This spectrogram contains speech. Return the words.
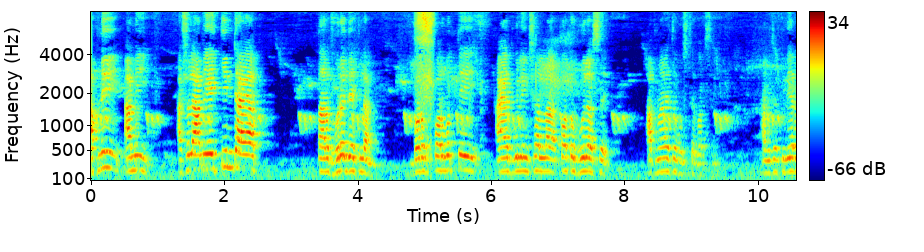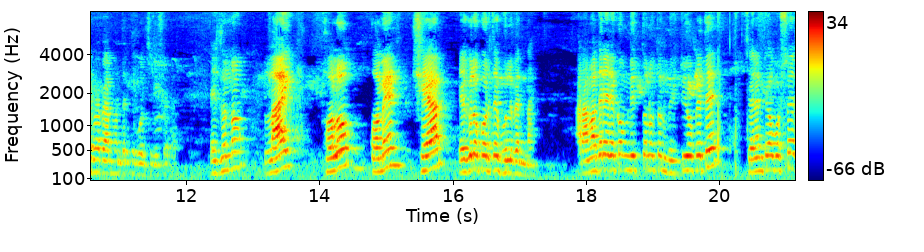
আপনি, আমি, আসলে আমি এই তিনটা আয়াত তার ধরে দেখলাম। বরং পরবর্তী আয়াতগুলি ইনশাল্লাহ কত ভুল আছে, আপনারাই তো বুঝতে পারছেন। আমি তো ক্লিয়ারভাবে আপনাদেরকে বলছি বিষয়টা। এই জন্য লাইক ফলো কমেন্ট শেয়ার এগুলো করতে ভুলবেন না। আর আমাদের এরকম নিত্য নতুন ভিডিও পেতে চ্যানেলটি অবশ্যই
